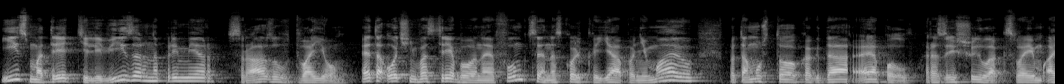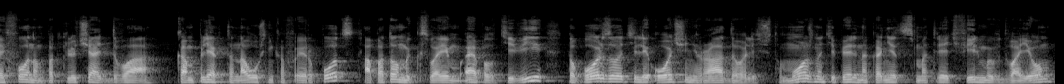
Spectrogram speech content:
И смотреть телевизор, например, сразу вдвоем. Это очень востребованная функция, насколько я понимаю, потому что когда Apple разрешила к своим айфонам подключать два комплекта наушников AirPods, а потом и к своим Apple TV, то пользователи очень радовались, что можно теперь наконец смотреть фильмы вдвоем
